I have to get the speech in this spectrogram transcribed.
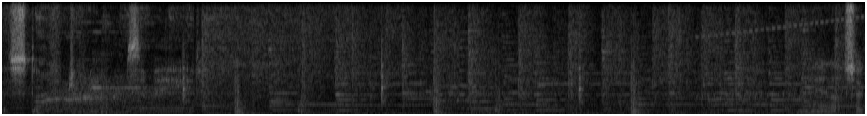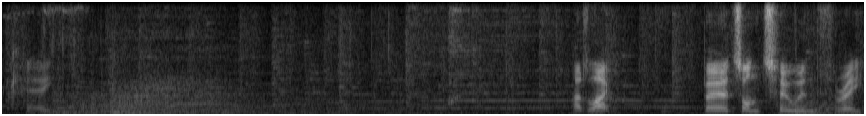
The stuff dreams are made. Yeah, that's okay. I'd like birds on two and three.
